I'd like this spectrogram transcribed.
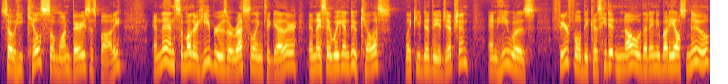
So he kills someone, buries his body, and then some other Hebrews are wrestling together, and they say, What are you going to do? Kill us like you did the Egyptian? And he was fearful because he didn't know that anybody else knew.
